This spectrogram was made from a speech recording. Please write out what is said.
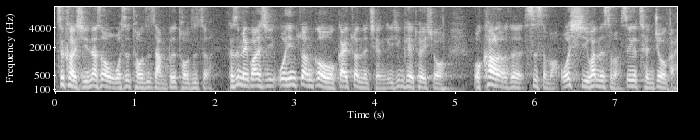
只可惜那时候我是投资长，不是投资者。可是没关系，我已经赚够我该赚的钱，已经可以退休。我靠的是什么？我喜欢的什么？是一个成就感。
